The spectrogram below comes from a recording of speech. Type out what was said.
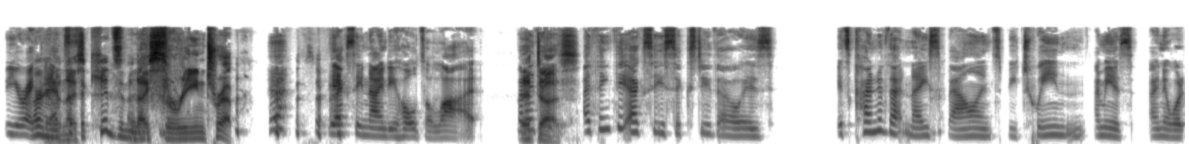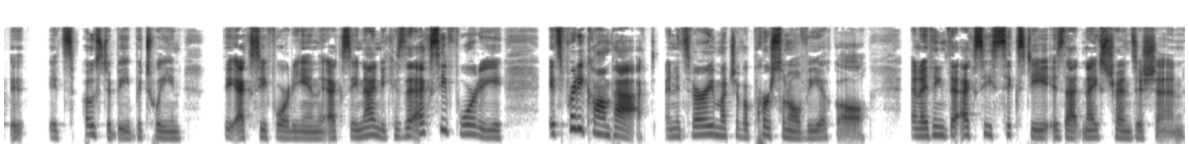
You're right. Ernie, The, a put nice- the kids in A the nice serene trip. the XC90 holds a lot. But It I think- does. I think the XC60 though is it's kind of that nice balance between. I mean, it's I know what it, it's supposed to be between the XC40 and the XC90 because the XC40 it's pretty compact and it's very much of a personal vehicle, and I think the XC60 is that nice transition.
